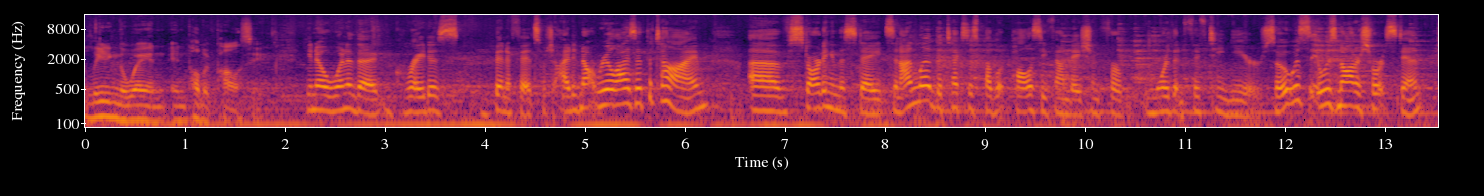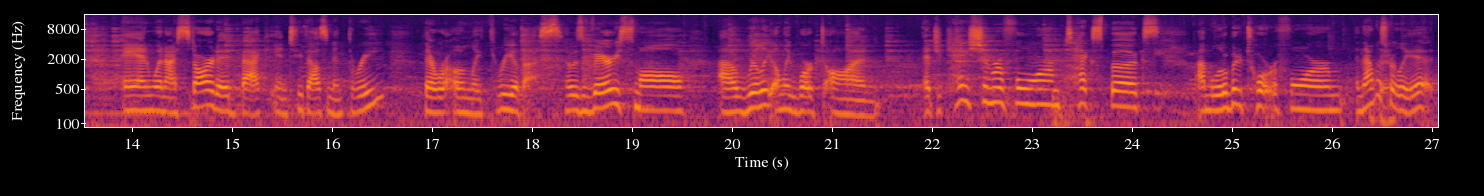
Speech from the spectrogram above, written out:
leading the way in, in public policy? You know, one of the greatest benefits, which I did not realize at the time, of starting in the states, and I led the Texas Public Policy Foundation for more than 15 years. So it was it was not a short stint. And when I started back in 2003, there were only three of us. It was very small. Uh, really only worked on education reform, textbooks, um, a little bit of tort reform, and that was really it.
